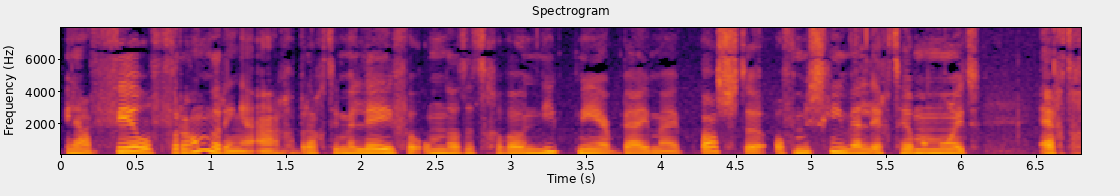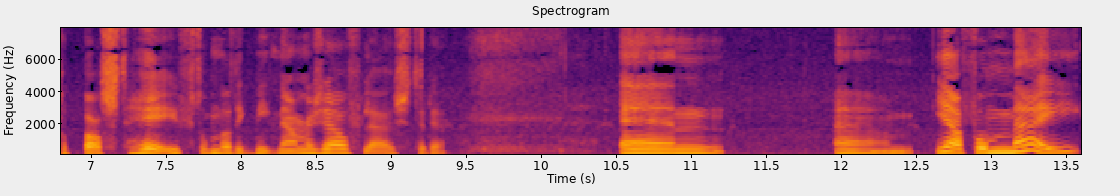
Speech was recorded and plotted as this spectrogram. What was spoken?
ja, veel veranderingen aangebracht in mijn leven, omdat het gewoon niet meer bij mij paste. Of misschien wellicht helemaal nooit echt gepast heeft, omdat ik niet naar mezelf luisterde. En um, ja, voor mij,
